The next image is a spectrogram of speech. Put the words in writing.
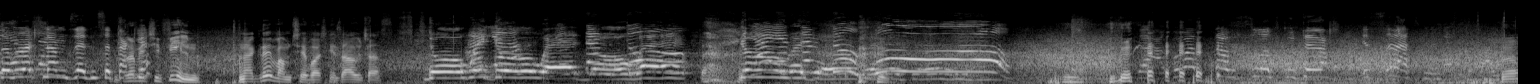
Zrobiłaś nam takie? Zrobię ci film. Nagrywam cię właśnie cały czas. Dołe, dołe, dołe. Dołe, dołe, Tak, bo masz tam w teraz No.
